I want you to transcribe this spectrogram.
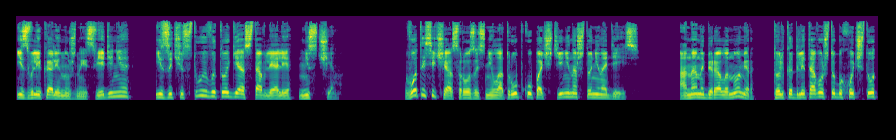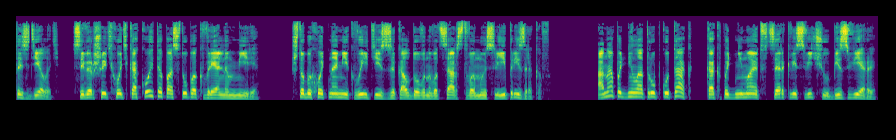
извлекали нужные сведения и зачастую в итоге оставляли ни с чем. Вот и сейчас Роза сняла трубку, почти ни на что не надеясь. Она набирала номер только для того, чтобы хоть что-то сделать, совершить хоть какой-то поступок в реальном мире, чтобы хоть на миг выйти из заколдованного царства мыслей и призраков. Она подняла трубку так, как поднимают в церкви свечу, без веры,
